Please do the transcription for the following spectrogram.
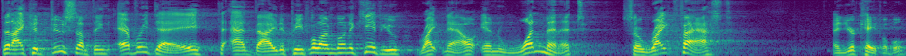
that I could do something every day to add value to people. I'm going to give you right now in one minute, so write fast, and you're capable.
